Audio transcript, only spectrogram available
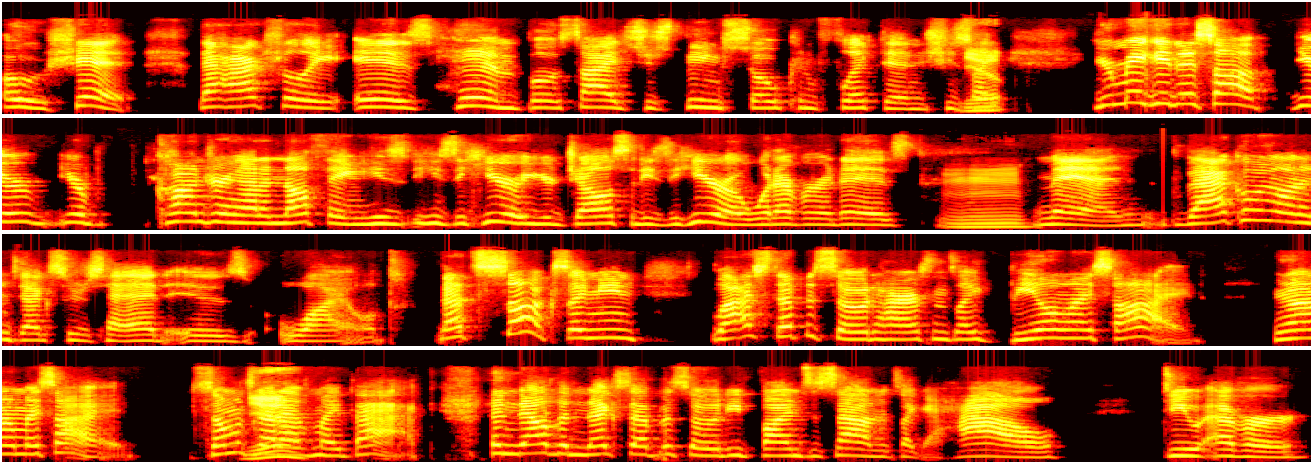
oh shit, that actually is him, both sides just being so conflicted. And she's Yep. like, You're making this up. You're you're conjuring out of nothing. He's he's a hero. You're jealous that he's a hero, whatever it is. Mm-hmm. Man, that going on in Dexter's head is wild. That sucks. I mean, last episode, Harrison's like, be on my side. You're not on my side. Someone's got to have my back. And now the next episode, he finds this out. It's like, how do you ever?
